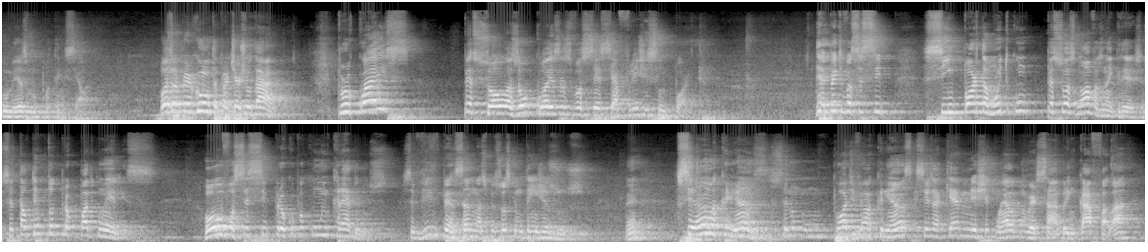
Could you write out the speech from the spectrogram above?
o mesmo potencial. Outra pergunta para te ajudar: por quais pessoas ou coisas você se aflige e se importa? De repente você se, se importa muito com pessoas novas na igreja, você está o tempo todo preocupado com eles. Ou você se preocupa com incrédulos. Você vive pensando nas pessoas que não têm Jesus. Né? Você ama crianças. Você não pode ver uma criança que você já quer mexer com ela, conversar, brincar, falar.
